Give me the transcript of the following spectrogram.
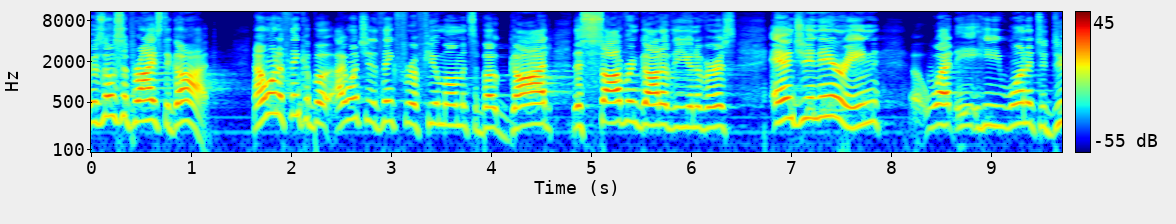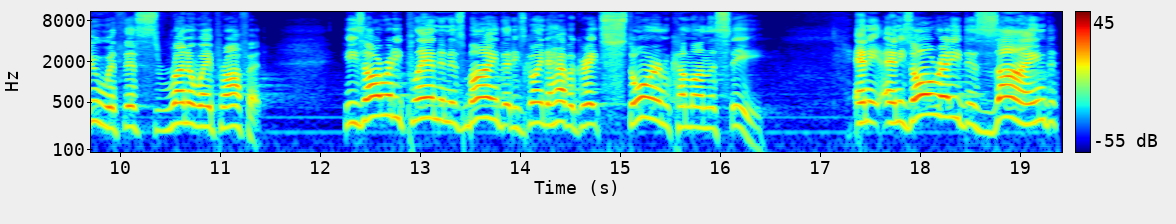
It was no surprise to God. Now I want to think about I want you to think for a few moments about God, the sovereign God of the universe, engineering uh, what he, he wanted to do with this runaway prophet. He's already planned in his mind that he's going to have a great storm come on the sea. And, he, and he's already designed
